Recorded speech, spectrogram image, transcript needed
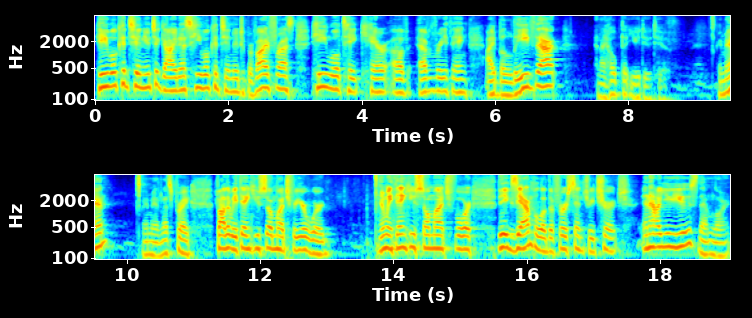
He will continue to guide us. He will continue to provide for us. He will take care of everything. I believe that, and I hope that you do too. Amen. Amen. Let's pray. Father, we thank you so much for your word. And we thank you so much for the example of the first century church and how you used them, Lord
